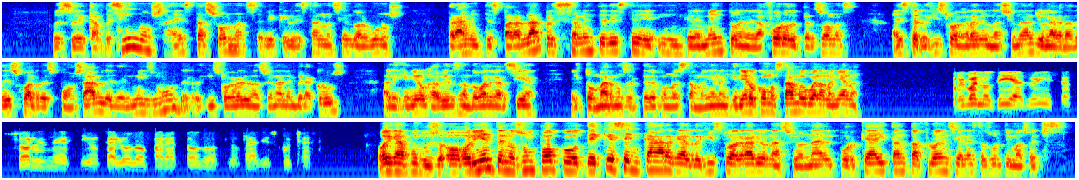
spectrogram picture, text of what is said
pues, de campesinos a esta zona. Se ve que le están haciendo algunos trámites para hablar precisamente de este incremento en el aforo de personas a este registro agrario nacional. Yo le agradezco al responsable del mismo, del registro agrario nacional en Veracruz, al ingeniero Javier Sandoval García, el tomarnos el teléfono esta mañana. Ingeniero, ¿cómo está? Muy buena mañana. Muy buenos días, Luis, a tus órdenes y un saludo para todos los radioescuchas. Oiga, pues oriéntenos un poco de qué se encarga el Registro Agrario Nacional, por qué hay tanta afluencia en estas últimas fechas.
